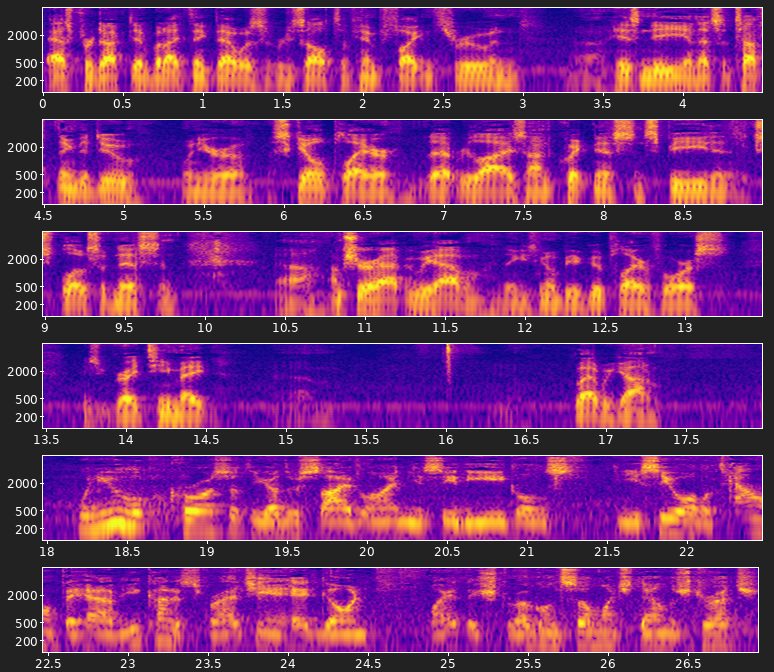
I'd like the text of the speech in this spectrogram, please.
as productive, but I think that was a result of him fighting through and uh, his knee, and that's a tough thing to do when you're a skilled player that relies on quickness and speed and explosiveness. And uh, I'm sure happy we have him. I think he's going to be a good player for us. He's a great teammate. Um, you know, glad we got him. When you look across at the other sideline, you see the Eagles, and you see all the talent they have. You kind of scratching your head, going, "Why are they struggling so much down the stretch?"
